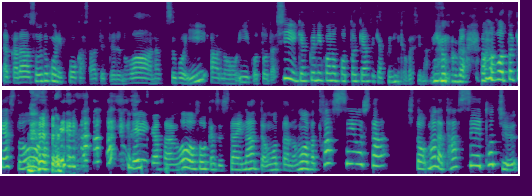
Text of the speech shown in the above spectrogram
だからそういうところにフォーカス当ててるのはなんかすごいあのいいことだし逆にこのポッドキャスト逆にとかしな日本語がこのポッドキャストをエリカさんをフォーカスしたいなって思ったのもやっぱ達成をした人まだ達成途中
